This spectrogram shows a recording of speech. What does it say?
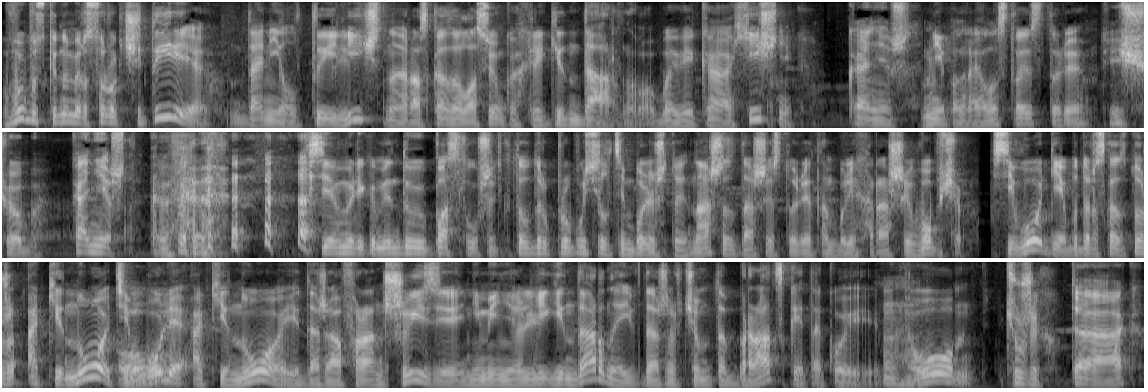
В выпуске номер 44, Данил, ты лично рассказывал о съемках легендарного боевика «Хищник». Конечно. Мне понравилась твоя история. Еще бы. Конечно. Всем рекомендую послушать, кто вдруг пропустил, тем более, что и наша с Дашей история там были хороши. В общем, сегодня я буду рассказывать тоже о кино, тем О. более о кино и даже о франшизе, не менее легендарной, и даже в чем-то братской такой, о чужих. Так.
